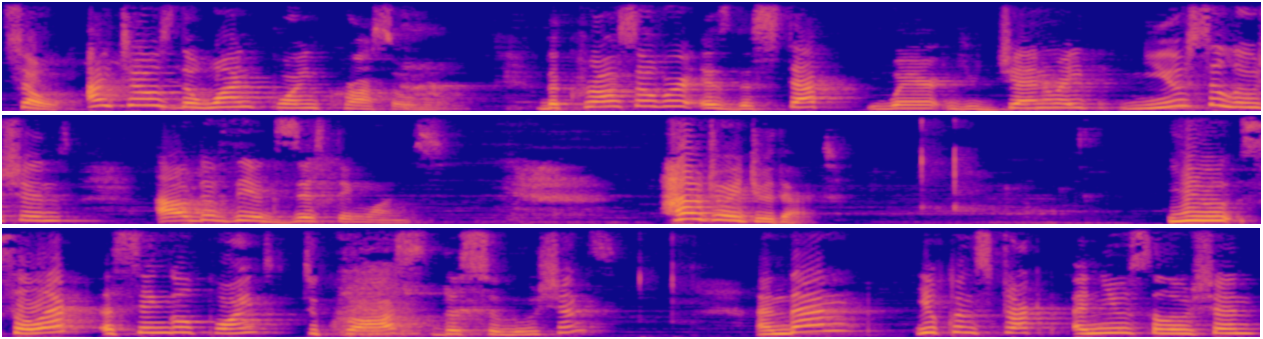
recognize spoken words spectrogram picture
So I chose the one point crossover. The crossover is the step where you generate new solutions out of the existing ones. How do I do that? You select a single point to cross the solutions, and then you construct a new solution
